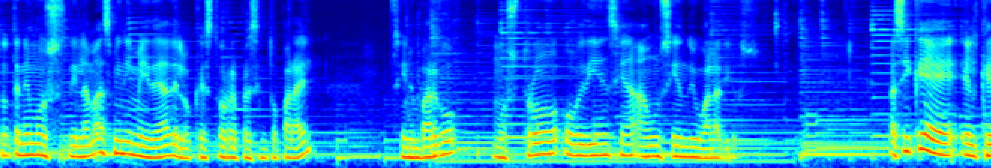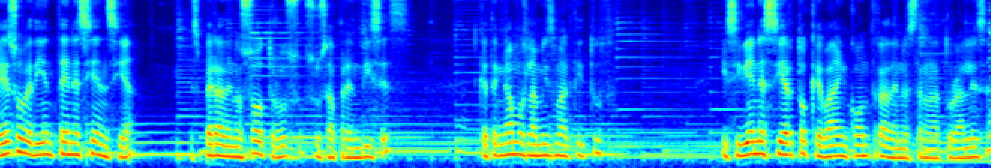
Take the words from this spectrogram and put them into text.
no tenemos ni la más mínima idea de lo que esto representó para él. Sin embargo, mostró obediencia aún siendo igual a Dios. Así que el que es obediente en esencia espera de nosotros, sus aprendices, que tengamos la misma actitud. Y si bien es cierto que va en contra de nuestra naturaleza,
